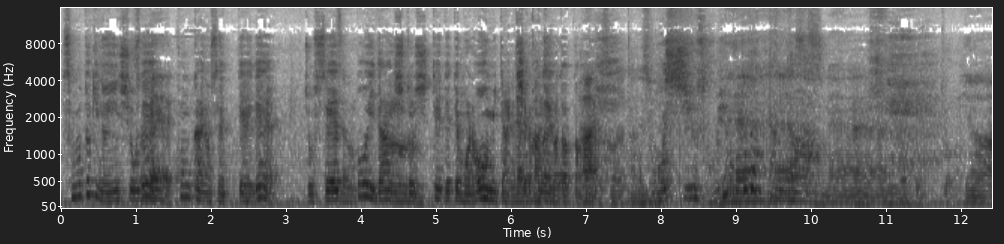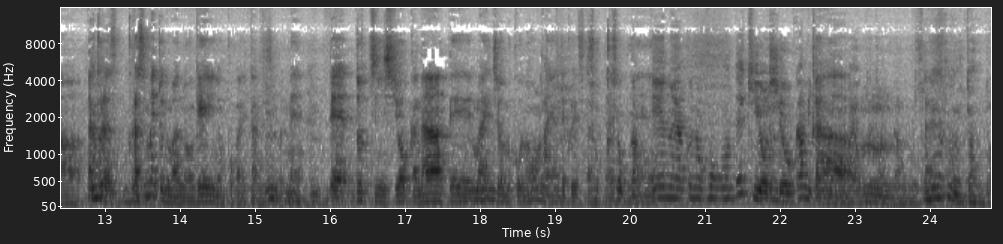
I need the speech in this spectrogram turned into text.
その時の印象でで今回の設定で女性っぽい男子として出てもらおうみたいな白羽の映画だったんだ、はいそうだったんですよ。面白いそういうことだったんだ。ねねいやーだからクラスクラスメートにもあのゲイの子がいたんですよね、うんうんうんでどっちにしようかなって、まあ、一応向こうの方も悩んでくれてたそみたいで。っかそっか。A の役の方で起用しようかみたいなのを迷ってたんだ、うん。その役もいたんだ。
